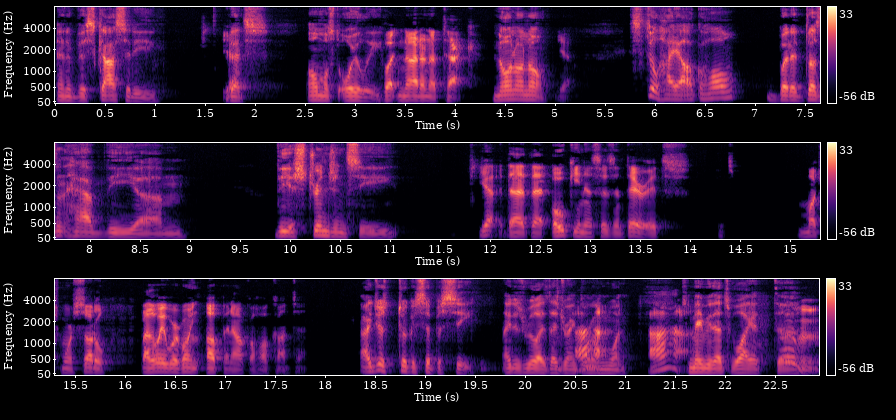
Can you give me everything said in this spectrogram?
and a viscosity Yeah. that's almost oily. but not an attack. no, no, no. Yeah. Still high alcohol, but it doesn't have the um, the astringency. Yeah, that that oakiness isn't there. It's it's much more subtle. By the way, we're going up in alcohol content. I just took a sip of C. I just realized I drank the Ah. wrong one. Ah, So maybe that's why it. Uh, Hmm.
